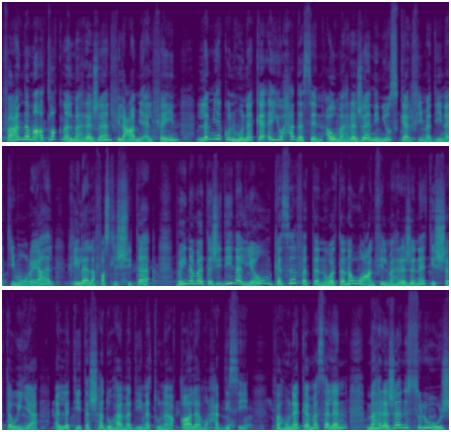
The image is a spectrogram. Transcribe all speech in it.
فعندما أطلقنا المهرجان في العام 2000 لم يكن هناك أي حدث أو مهرجان يذكر في مدينة مونريال خلال فصل الشتاء بينما تجدين اليوم كثافة وتنوعا في المهرجانات الشتوية التي تشهدها مدينتنا قال محدثي. فهناك مثلا مهرجان الثلوج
